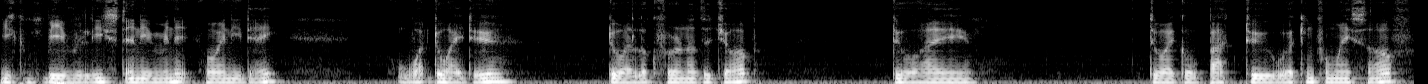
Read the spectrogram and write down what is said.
you can be released any minute or any day. What do i do? Do i look for another job? Do i do i go back to working for myself?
